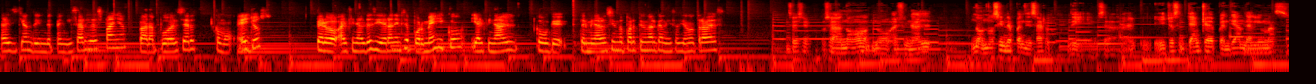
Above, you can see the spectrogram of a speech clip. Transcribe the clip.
la decisión de independizarse de España para poder ser como ellos, pero al final decidieran irse por México y al final como que terminaron siendo parte de una organización otra vez. Sí, sí, o sea, no, no, al final no, no se independizaron, de, o sea, ellos sentían que dependían de alguien más.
